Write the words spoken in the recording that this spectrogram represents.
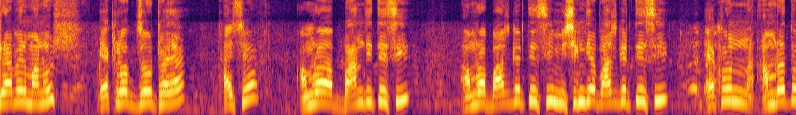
গ্রামের মানুষ এক লোক জোট হয়ে আইসে আমরা বান দিতেছি, আমরা বাঁশ গেড়তেছি মিশিং দিয়ে বাঁশ গেড়তেছি। এখন আমরা তো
